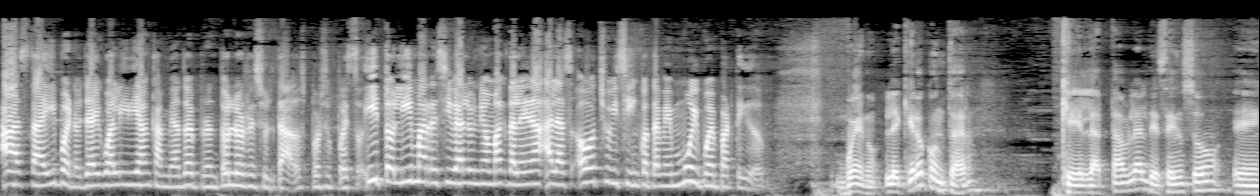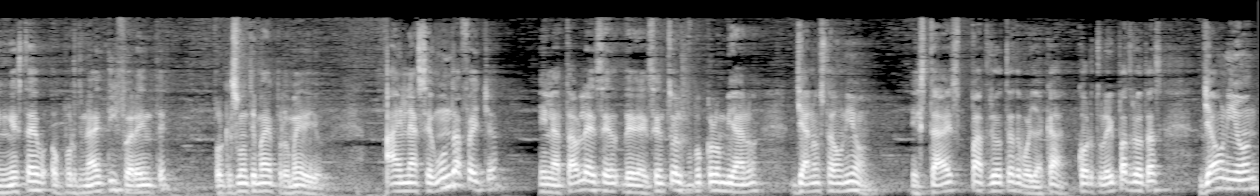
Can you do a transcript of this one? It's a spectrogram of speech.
hasta ahí, bueno, ya igual irían cambiando de pronto los resultados, por supuesto. Y Tolima recibe a la Unión Magdalena a las 8 y 5, también muy buen partido. Bueno, le quiero contar que la tabla del descenso en esta oportunidad es diferente porque es un tema de promedio. Ah, En la segunda fecha, en la tabla de descenso del fútbol colombiano, ya no está Unión, está es Patriotas de Boyacá. Cortuluá y Patriotas, ya Unión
